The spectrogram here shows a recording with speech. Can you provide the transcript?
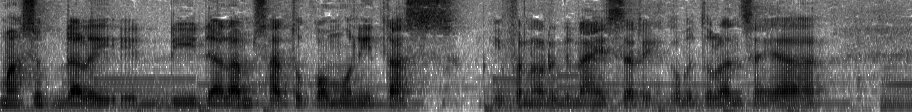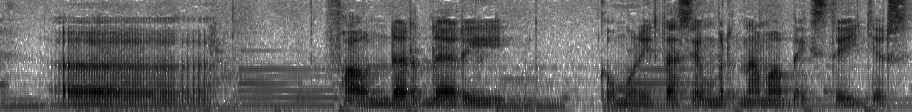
masuk dari di dalam satu komunitas event organizer ya. Kebetulan saya uh, founder dari komunitas yang bernama Backstagers.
